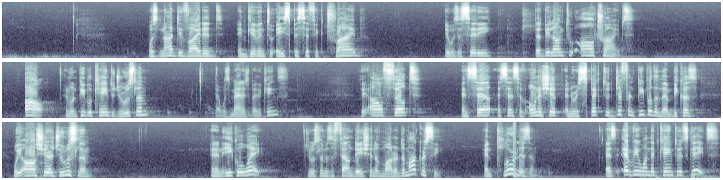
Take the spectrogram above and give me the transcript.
was not divided and given to a specific tribe. It was a city that belonged to all tribes. All. And when people came to Jerusalem, that was managed by the kings, they all felt and a sense of ownership and respect to different people than them because we all share Jerusalem in an equal way. Jerusalem is the foundation of modern democracy and pluralism, as everyone that came to its gates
